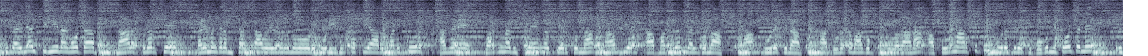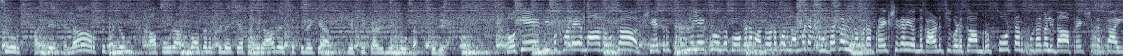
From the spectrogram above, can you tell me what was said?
അത് കഴിഞ്ഞാൽ പിന്നീട് അങ്ങോട്ട് നാളെ പുലർച്ചെ കളിമംഗലം ശാസ്താവ് എഴുന്നള്ളുന്നതോടുകൂടി മുപ്പത്തിയാറ് മണിക്കൂർ അങ്ങനെ വർണ വിസ്മയങ്ങൾ തീർക്കുന്ന കാവ്യം ആ മധുരം നൽകുന്ന ആ പൂരത്തിന് തുടക്കമാകും എന്നുള്ളതാണ് ആ പൂർണാർത്ഥത്തിൽ പൂരത്തിലേക്ക് പോകും. ഇപ്പോൾ തന്നെ തൃശ്ശൂർ അതിന്റെ എല്ലാ അർത്ഥത്തിലും ആ പൂരാസ്വാദനത്തിലേക്ക് പൂരാവേശത്തിലേക്ക് എത്തിക്കഴിഞ്ഞിട്ടുണ്ട്. സുജയ. ഓക്കെ ദീപക് മലയമ്മ നമുക്ക് ക്ഷേത്രത്തിനുള്ളിലേക്ക് ഒന്ന് പോകണം. അതോടൊപ്പം നമ്മുടെ കുടകൾ നമ്മുടെ പ്രേക്ഷകരെ ഒന്ന് കാണിച്ചു കൊടുക്കാം. റിപ്പോർട്ടർ കുടകൾ ഇതാ പ്രേക്ഷകർക്കായി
